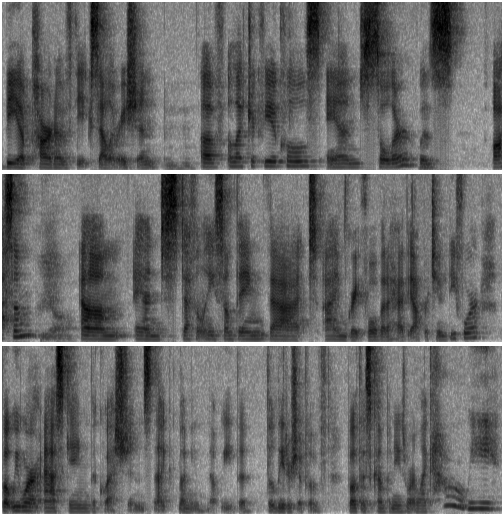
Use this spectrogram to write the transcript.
be a part of the acceleration Mm-hmm. of electric vehicles and solar was awesome yeah. um, and definitely something that I'm grateful that I had the opportunity for. But we weren't asking the questions. Like, I mean, not we, the, the leadership of both us companies weren't like, how are we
